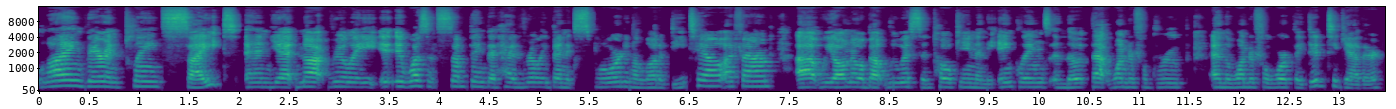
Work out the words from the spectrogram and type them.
lying there in plain sight and yet not really it, it wasn't something that had really been explored in a lot of detail i found. Uh, we all know about lewis and tolkien and the inklings and tho- that wonderful group and the wonderful work they did together.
